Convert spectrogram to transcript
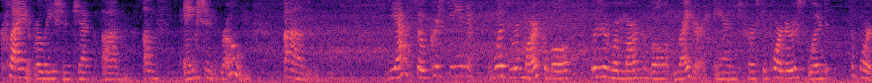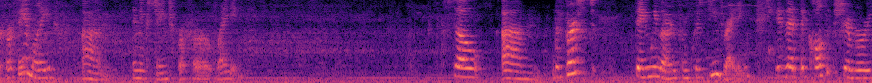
client relationship um, of ancient Rome. Um, yeah, so Christine was remarkable, was a remarkable writer, and her supporters would support her family um, in exchange for her writings. So, um, the first thing we learn from Christine's writings is that the cult of chivalry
